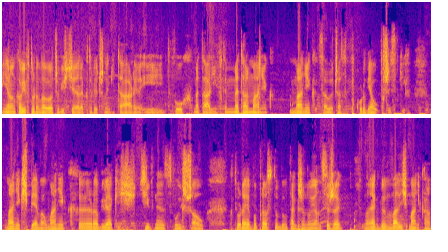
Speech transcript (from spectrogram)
Jelonkowi wtórowały oczywiście elektryczne gitary i dwóch metali, w tym Metal Maniek, Maniek cały czas wkurwiał wszystkich. Maniek śpiewał, Maniek e, robił jakiś dziwny swój show, który po prostu był tak żenujący, że no jakby wywalić Mańka,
